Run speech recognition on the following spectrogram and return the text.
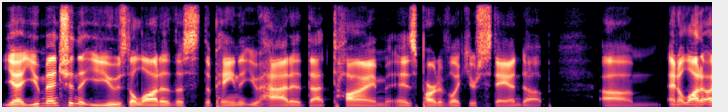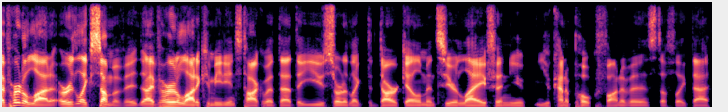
Yeah, you mentioned that you used a lot of this the pain that you had at that time as part of like your stand up. Um, and a lot of I've heard a lot of or like some of it. I've heard a lot of comedians talk about that. They use sort of like the dark elements of your life and you you kind of poke fun of it and stuff like that.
